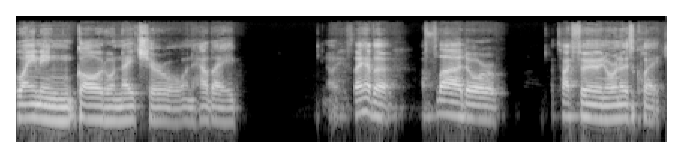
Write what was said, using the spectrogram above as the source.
blaming God or nature or on how they, you know, if they have a, a flood or a typhoon or an earthquake,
